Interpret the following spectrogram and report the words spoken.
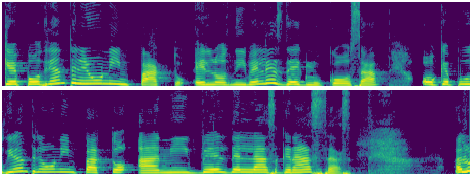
que podrían tener un impacto en los niveles de glucosa o que pudieran tener un impacto a nivel de las grasas. Algo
